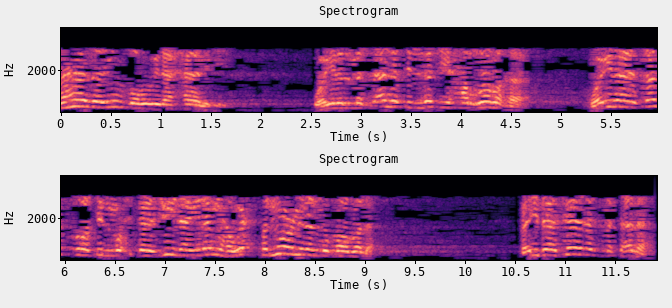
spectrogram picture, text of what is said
فهذا ينظر إلى حاله وإلى المسألة التي حررها. وإلى كثرة المحتاجين إليها ويحصل نوع من المفاضلة. فإذا كانت مسألة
